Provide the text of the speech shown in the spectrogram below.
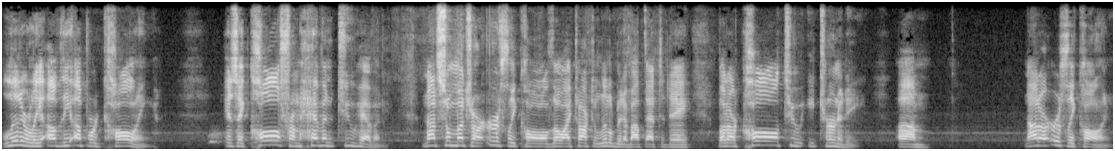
literally of the upward calling, is a call from heaven to heaven not so much our earthly call, though I talked a little bit about that today, but our call to eternity. Um, not our earthly calling.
